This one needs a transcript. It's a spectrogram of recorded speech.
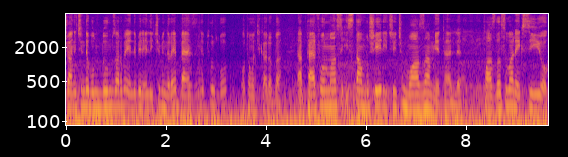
şu an içinde bulunduğumuz araba 51-52 bin liraya benzinli turbo otomatik araba. Yani performansı İstanbul şehir içi için muazzam yeterli. Fazlası var eksiği yok.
